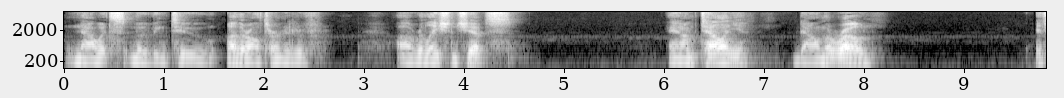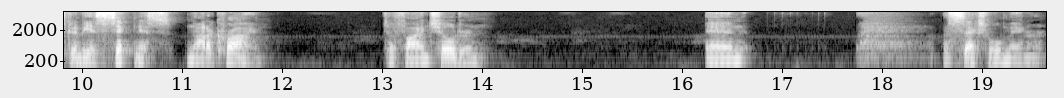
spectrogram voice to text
now it's moving to other alternative uh, relationships. And I'm telling you, down the road, it's going to be a sickness, not a crime, to find children in a sexual manner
